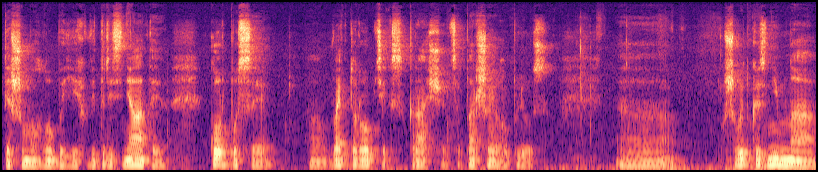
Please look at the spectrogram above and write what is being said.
те, що могло би їх відрізняти. Корпуси Vector Optics краще, це перший його плюс. Е, Швидкознімна,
